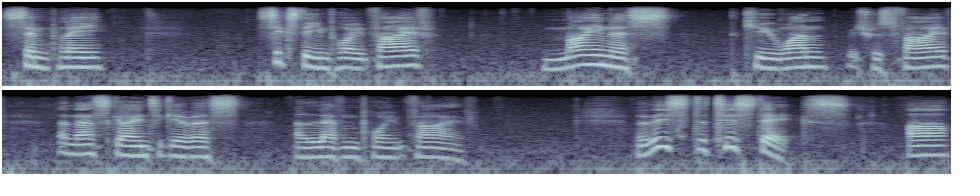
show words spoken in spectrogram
simply 16.5 minus Q1 which was 5 and that's going to give us 11.5. Now these statistics are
